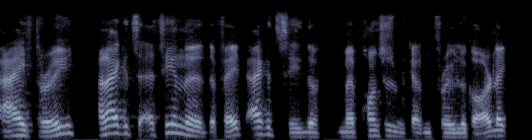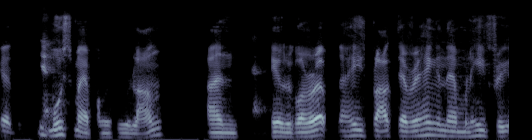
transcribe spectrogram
I threw, and I could see in the, the fight, I could see the my punches were getting through Lagarde. Like uh, Yeah. most of my punches were long, and he was going rip. Now he's blocked everything, and then when he threw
